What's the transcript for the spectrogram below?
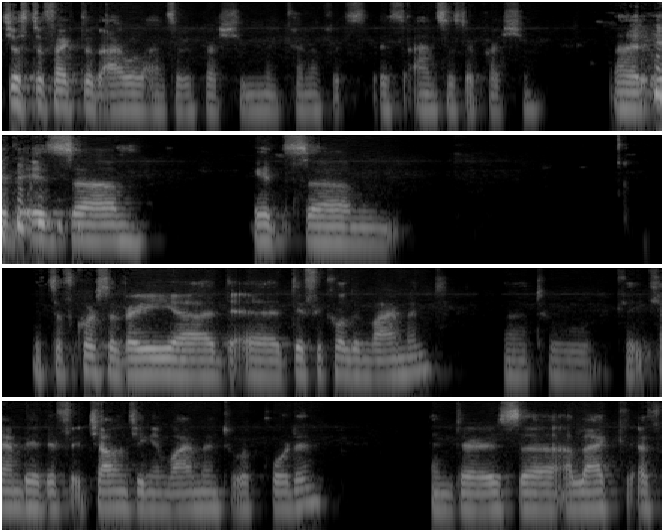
just the fact that I will answer the question kind of is, is answers the question. Uh, it is um, it's um, it's of course a very uh, uh, difficult environment uh, to, it can be a challenging environment to report in. And there's a, a lack, as,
